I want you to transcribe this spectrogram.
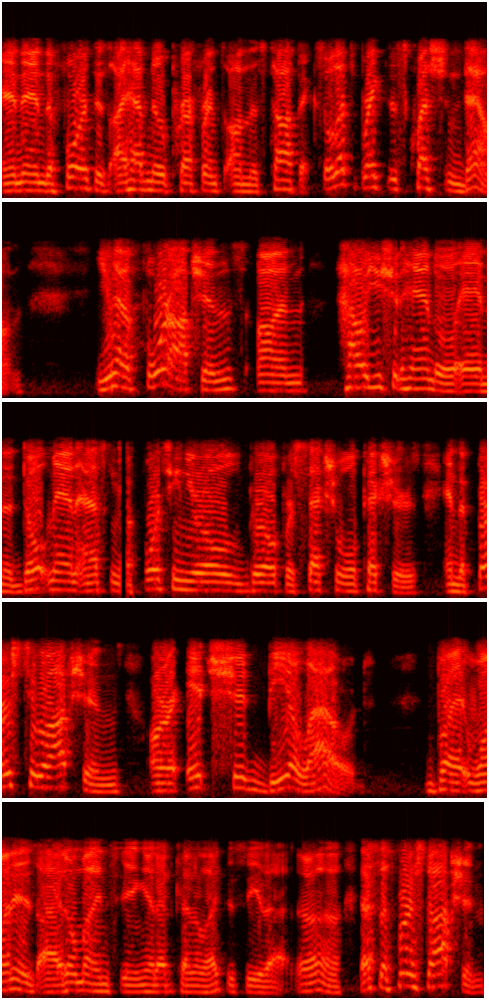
And then the fourth is I have no preference on this topic. So let's break this question down. You have four options on how you should handle an adult man asking a 14 year old girl for sexual pictures. And the first two options are it should be allowed. But one is I don't mind seeing it. I'd kind of like to see that. Uh, that's the first option.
